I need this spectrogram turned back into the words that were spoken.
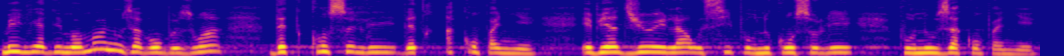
mais il y a des moments où nous avons besoin d'être consolés, d'être accompagnés. Eh bien, Dieu est là aussi pour nous consoler, pour nous accompagner.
